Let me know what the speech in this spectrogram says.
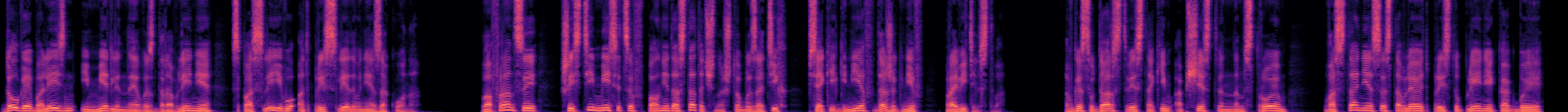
долгая болезнь и медленное выздоровление спасли его от преследования закона. Во Франции шести месяцев вполне достаточно, чтобы затих всякий гнев, даже гнев правительства. В государстве с таким общественным строем восстания составляют преступление как бы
